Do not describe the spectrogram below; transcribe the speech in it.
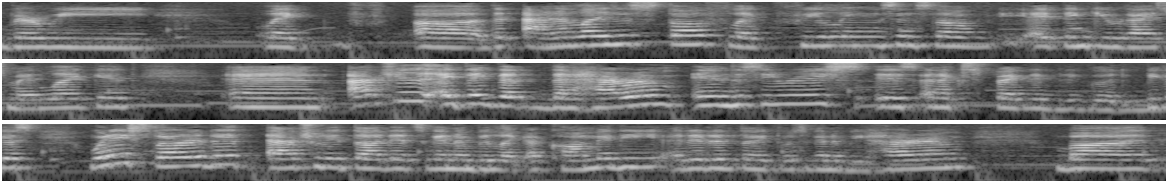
very like uh, that analyzes stuff like feelings and stuff I think you guys might like it. And actually I think that the harem in the series is unexpectedly good because when I started it I actually thought it's gonna be like a comedy. I didn't know it was gonna be harem. But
